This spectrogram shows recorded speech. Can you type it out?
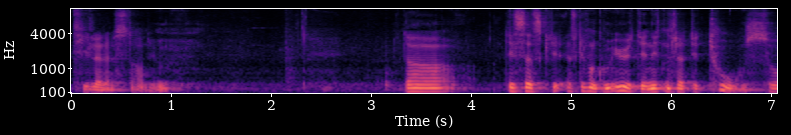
tidligere stadium. Da disse skriftene kom ut i 1932, så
